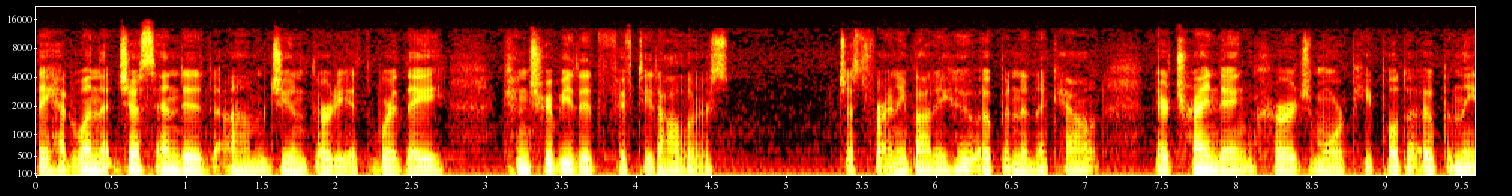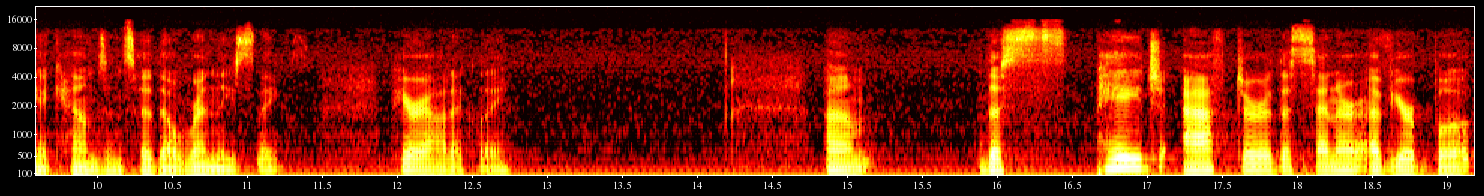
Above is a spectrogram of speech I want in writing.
They had one that just ended um, June 30th where they contributed $50 just for anybody who opened an account. They're trying to encourage more people to open the accounts, and so they'll run these things periodically. Um, the page after the center of your book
